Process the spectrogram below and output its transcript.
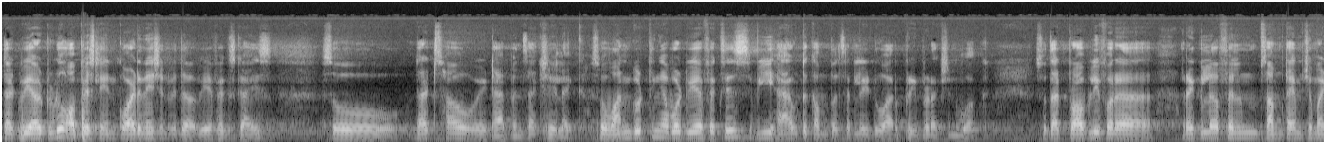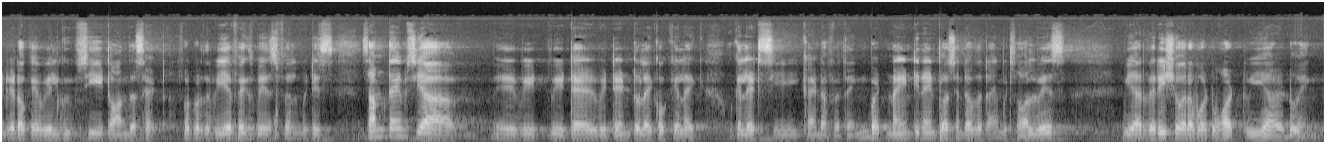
that we have to do obviously in coordination with the VFX guys. So that's how it happens actually like. So one good thing about VFX is we have to compulsorily do our pre-production work. So that probably for a regular film, sometimes you might get, okay, we'll see it on the set. For, for the VFX based film, it is sometimes, yeah, we, we, we tend to like, okay, like, okay, let's see kind of a thing. But 99% of the time, it's always, we are very sure about what we are doing.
